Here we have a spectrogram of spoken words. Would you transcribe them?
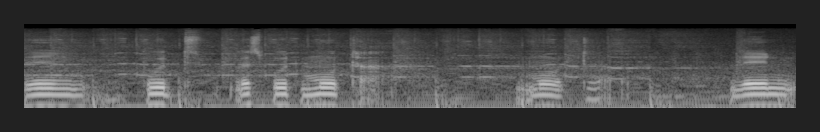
Then put let's put motor motor then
